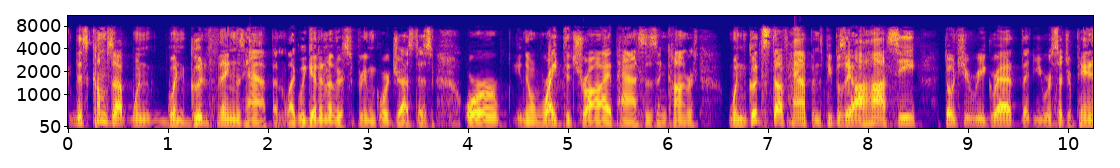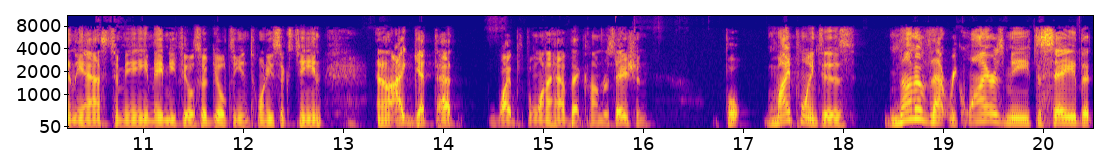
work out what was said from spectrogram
this comes up when, when good things happen, like we get another Supreme Court justice or, you know, right to try passes in Congress. When good stuff happens, people say, aha, see, don't you regret that you were such a pain in the ass to me and made me feel so guilty in 2016? And I get that, why people want to have that conversation. But my point is, none of that requires me to say that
